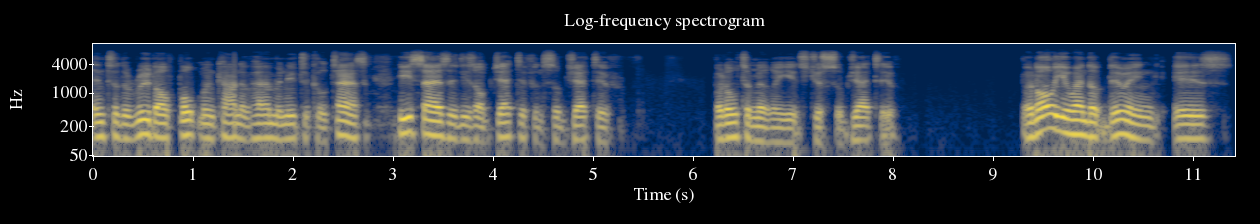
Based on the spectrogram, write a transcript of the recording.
into the Rudolf Bultmann kind of hermeneutical task, he says it is objective and subjective, but ultimately it's just subjective. But all you end up doing is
